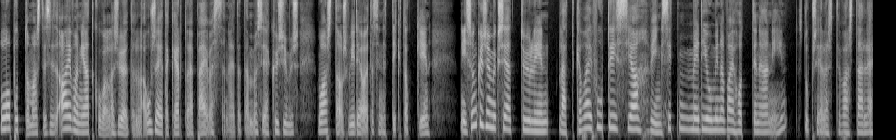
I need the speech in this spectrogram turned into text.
loputtomasti, siis aivan jatkuvalla syötöllä useita kertoja päivässä näitä tämmöisiä kysymys-vastausvideoita sinne TikTokkiin. Niissä on kysymyksiä tyyliin lätkä vai futis ja vinksit mediumina vai hottina ja niihin Stup siellä sitten vastailee.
